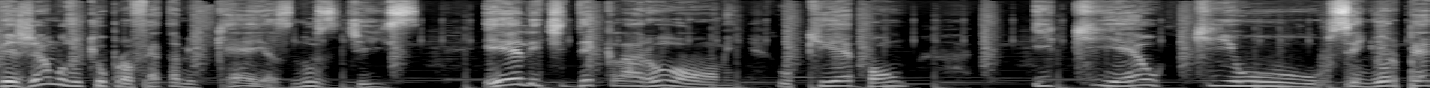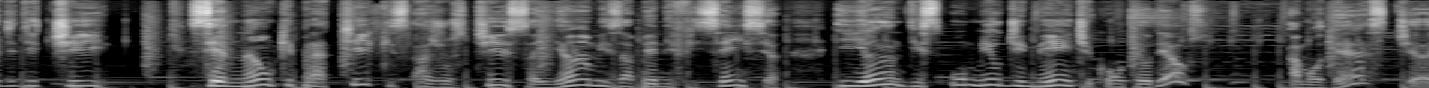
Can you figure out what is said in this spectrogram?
Vejamos o que o profeta Miqueias nos diz. Ele te declarou, homem, o que é bom e que é o que o Senhor pede de ti, senão que pratiques a justiça e ames a beneficência e andes humildemente com o teu Deus? A modéstia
